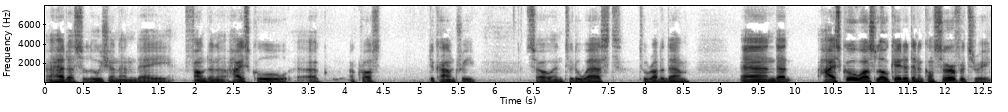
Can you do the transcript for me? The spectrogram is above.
I had a solution, and they found a high school uh, across the country, so into the west to Rotterdam, and that high school was located in a conservatory.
